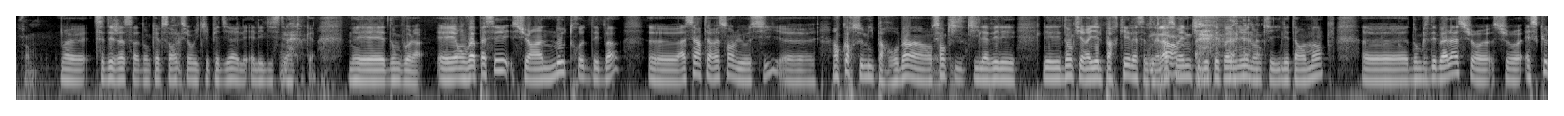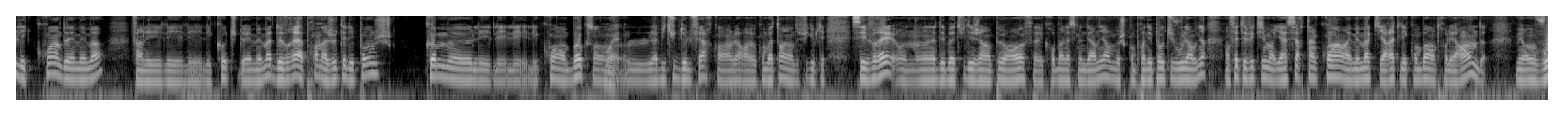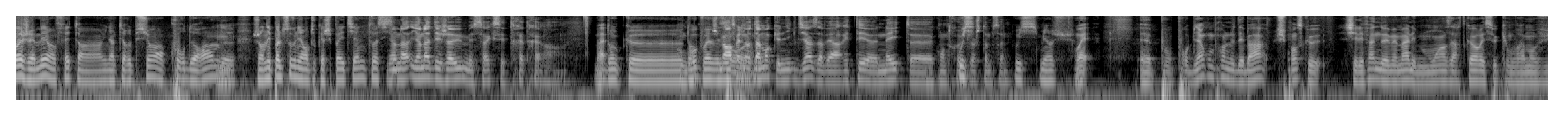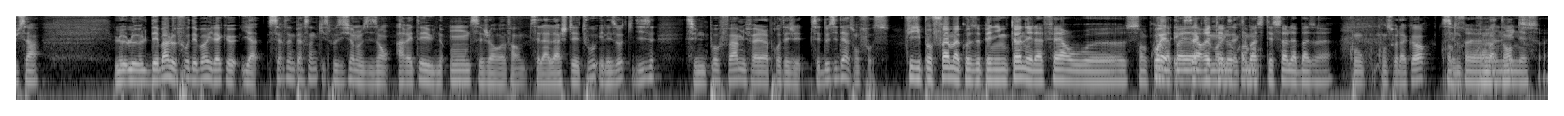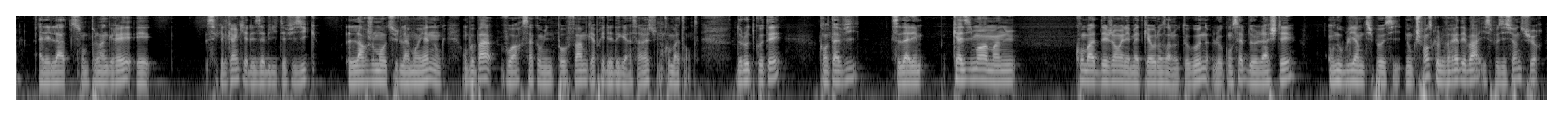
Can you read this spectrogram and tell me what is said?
Enfin, bon. Ouais, c'est déjà ça. Donc elle saura que sur Wikipédia, elle, est- elle est listée en tout cas. Mais donc voilà. Et on va passer sur un autre débat euh, assez intéressant lui aussi. euh, encore soumis par Robin. hein. On sent qu'il qu'il avait les, les dents qui rayaient le parquet. Là, ça faisait trois là, hein. semaines qu'il n'était pas venu, donc il était en manque. Euh, donc ce débat-là sur, sur est-ce que les coins de MMA, enfin les, les, les, les coachs de MMA devraient apprendre à jeter l'éponge comme euh, les, les, les, les coins en boxe ont Ouais. l'habitude de le faire quand leur euh, combattant est en difficulté. C'est vrai, on, on en a débattu déjà un peu en off avec Robin la semaine dernière. Moi, je comprenais pas où tu voulais en venir. En fait, effectivement, il y a certains coins en MMA qui arrêtent les combats entre les rounds, mais on voit jamais en fait un- une interruption en cours de round. Mm. J'en ai pas le souvenir en tout cas. Je sais pas, Étienne, toi si Il y, en a, il y en a déjà eu, mais c'est vrai que c'est très très rare. Bah, donc, euh, donc ouais, Je me rappelle Ouais. notamment que Nick Diaz avait arrêté euh, Nate euh, contre Oui. Josh Thompson. Oui, bien vu. Ouais. Euh, pour, pour bien comprendre le débat, je pense que chez les fans de MMA, les moins hardcore et ceux qui ont vraiment vu ça, le, le- le débat, le faux débat, il a que il y a certaines personnes qui se positionnent en se disant arrêtez une honte, c'est genre, enfin, c'est la lâcheté et tout, et les autres qui disent c'est une pauvre femme, il fallait la protéger. Ces deux idées, elles sont fausses. Tu dis pauvre femme à cause de Pennington et l'affaire où euh, son coin Ouais, n'a pas exactement, arrêté le combat. C'était ça la base euh, Qu'on soit d'accord, c'est une euh, combattante, Nunes. ouais. elle est là de son plein gré et c'est quelqu'un qui a des habilités physiques largement au-dessus de la moyenne. Donc on peut pas voir ça comme une pauvre femme qui a pris des dégâts. Ça reste une combattante. De l'autre côté, quand ta vie, c'est d'aller quasiment à main nue combattre des gens et les mettre KO dans un octogone, le concept de lâcheté, on oublie un petit peu aussi. Donc je pense que le vrai débat, il se positionne sur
